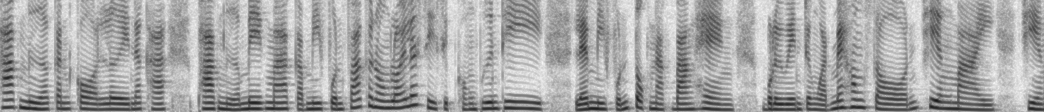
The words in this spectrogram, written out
ภาคเหนือกันก่อนเลยนะคะ ภาคเหนือเมฆมากกับมีฝนฟ้าขนองร้อยละ 40 ของพื้นที่ และมีฝนตกหนักบางแห่ง บริเวณจังหวัดแม่ฮ่องสอน เชียงใหม่ เชียง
